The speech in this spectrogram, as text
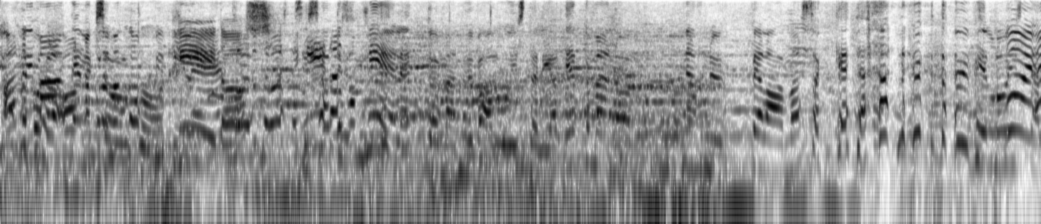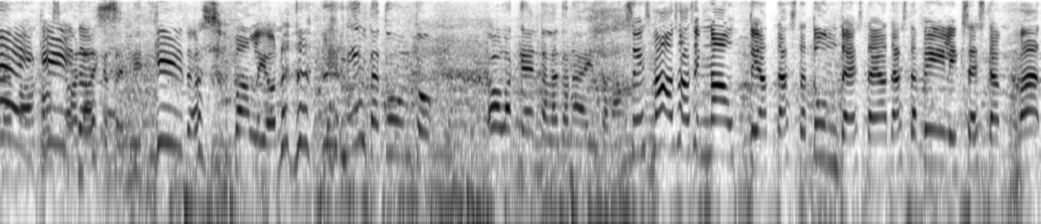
juhlimaan onneksi olkoon. Kiitos. Siis sä oot kiitos. ihan mielettömän hyvä luistelija. Tiedätkö, mä en ole nähnyt pelaamassa ketään yhtä hyvin luistelevaa aikaisemmin. Kiitos paljon. Miltä tuntui olla kentällä tänä iltana? Siis mä osasin nauttia tästä tunteesta ja tästä fiiliksestä. Mä,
